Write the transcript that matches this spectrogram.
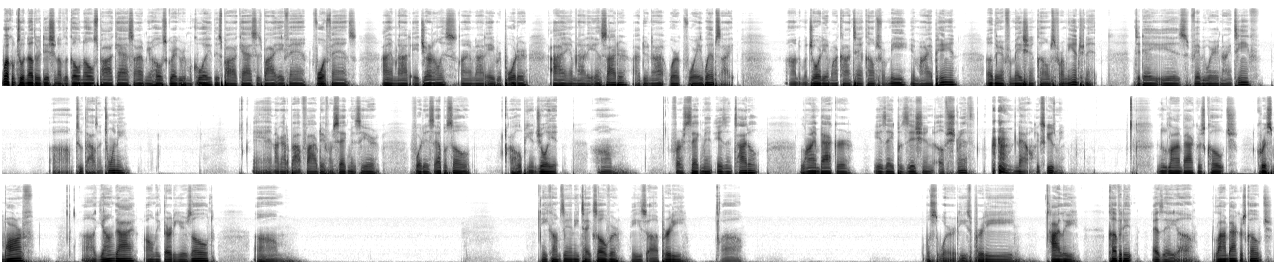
Welcome to another edition of the Go Noles podcast. I am your host, Gregory McCoy. This podcast is by a fan for fans. I am not a journalist. I am not a reporter. I am not an insider. I do not work for a website. Uh, the majority of my content comes from me, in my opinion. Other information comes from the internet. Today is February 19th, um, 2020. I got about five different segments here for this episode. I hope you enjoy it. Um, first segment is entitled Linebacker is a position of strength. now, excuse me. New linebackers coach Chris Marve, a young guy, only 30 years old. Um, he comes in, he takes over. He's uh, pretty, uh, what's the word? He's pretty highly coveted as a uh, linebackers coach.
